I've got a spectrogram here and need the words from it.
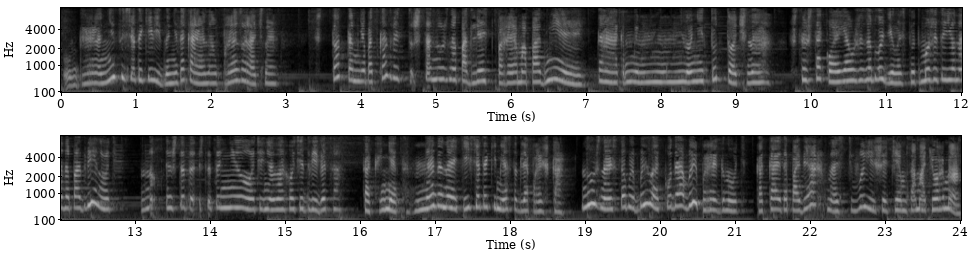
границы все-таки видно, не такая она прозрачная. Что-то мне подсказывает, что нужно подлезть прямо под ней. Так, но не тут точно. Что ж такое, я уже заблудилась тут. Может, ее надо подвинуть? Ну, что-то что, -то, не очень она хочет двигаться. Так, нет, надо найти все-таки место для прыжка. Нужно, чтобы было куда выпрыгнуть. Какая-то поверхность выше, чем сама тюрьма.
